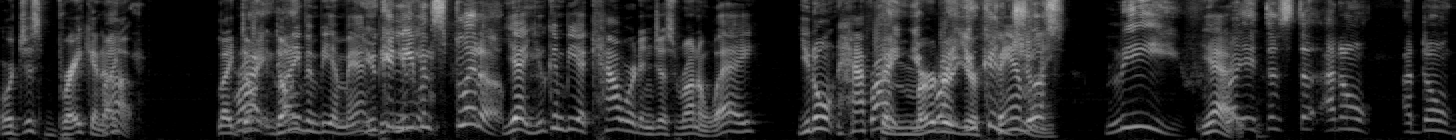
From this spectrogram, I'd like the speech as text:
or just breaking Like- up. Like Right, don't don't like, even be a man. you Be- can even split up Yeah, you can be a coward and just run away. You don't have right to murder right. your you can family. just leave Yeah. right? it just i don't i don't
